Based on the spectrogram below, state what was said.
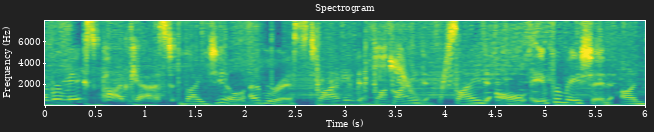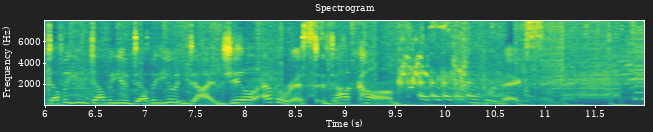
Evermix Podcast by Gil Everest. Find, find, find all information on www.gileverest.com. Evermix.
